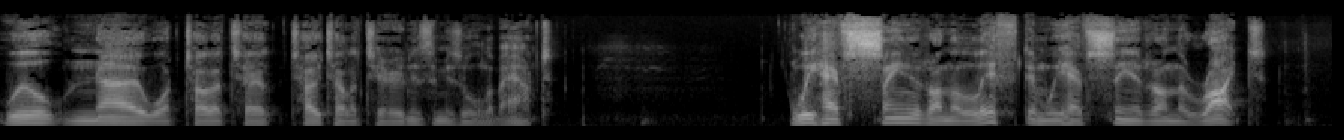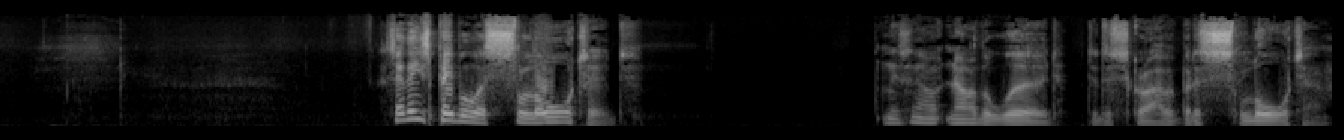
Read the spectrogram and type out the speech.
will know what totalitarianism is all about. We have seen it on the left and we have seen it on the right. So these people were slaughtered. There's no, no other word to describe it but a slaughter.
